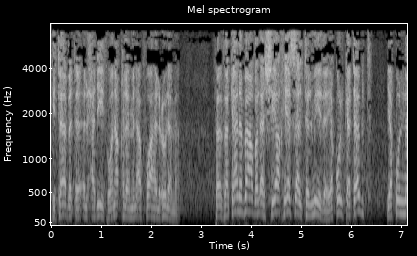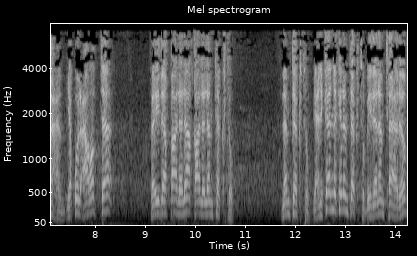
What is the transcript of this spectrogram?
كتابة الحديث ونقله من أفواه العلماء. فكان بعض الأشياخ يسأل تلميذه يقول كتبت يقول نعم. يقول عرضت فإذا قال لا قال لم تكتب. لم تكتب. يعني كأنك لم تكتب. إذا لم تعرض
